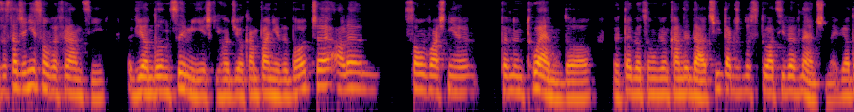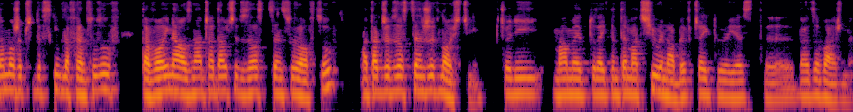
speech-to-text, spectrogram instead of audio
zasadzie nie są we Francji wiodącymi, jeśli chodzi o kampanie wyborcze, ale są właśnie pewnym tłem do tego, co mówią kandydaci, także do sytuacji wewnętrznej. Wiadomo, że przede wszystkim dla Francuzów ta wojna oznacza dalszy wzrost cen surowców, a także wzrost cen żywności, czyli mamy tutaj ten temat siły nabywczej, który jest y, bardzo ważny.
